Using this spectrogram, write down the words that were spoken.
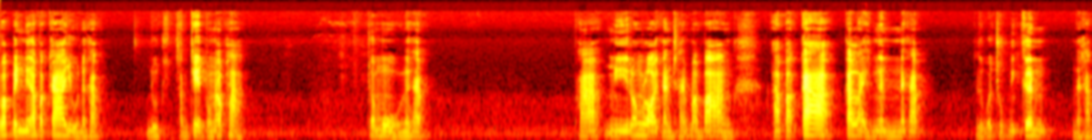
ว่าเป็นเนื้อปากกาอยู่นะครับ ดูสังเกตตรงหน้าผากจมูกนะครับ พระมีร่องรอยการใช้มาบ้างอาปากกากระไหลเงินนะครับ หรือว่าชุบนิกเกิลนะครับ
